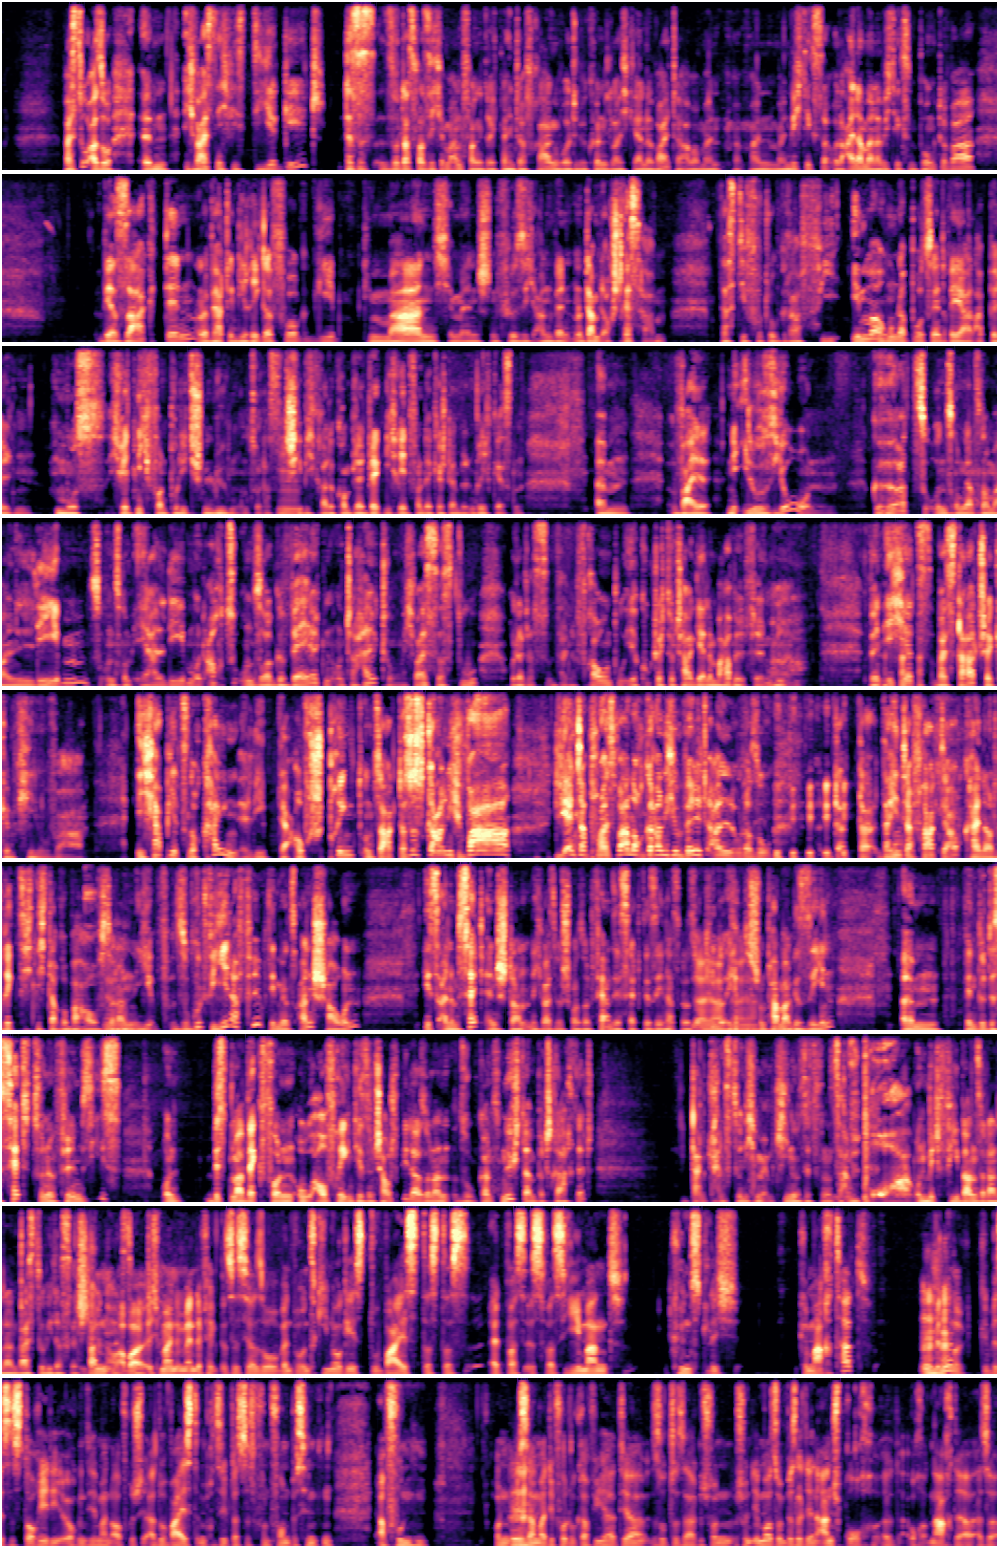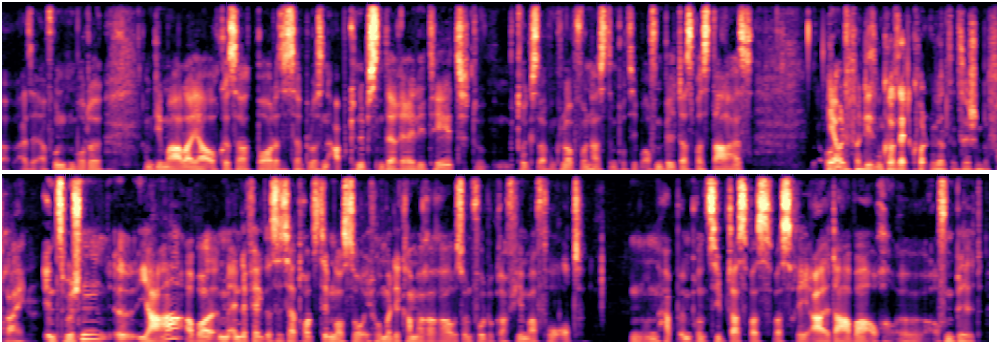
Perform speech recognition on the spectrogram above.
Weißt du, also ähm, ich weiß nicht, wie es dir geht. Das ist so das, was ich am Anfang direkt mal hinterfragen wollte. Wir können gleich gerne weiter, aber mein, mein, mein wichtigster oder einer meiner wichtigsten Punkte war, wer sagt denn oder wer hat denn die Regel vorgegeben, die manche Menschen für sich anwenden und damit auch Stress haben, dass die Fotografie immer 100% real abbilden muss. Ich rede nicht von politischen Lügen und so, das mhm. schiebe ich gerade komplett weg. Ich rede von weggestempelten Briefkästen. Ähm, weil eine Illusion gehört zu unserem ganz normalen Leben, zu unserem Erleben und auch zu unserer gewählten Unterhaltung. Ich weiß, dass du oder dass deine Frau und du, ihr guckt euch total gerne Marvel-Filme an. Ja. Wenn ich jetzt bei Star Trek im Kino war, ich habe jetzt noch keinen erlebt, der aufspringt und sagt, das ist gar nicht wahr, die Enterprise war noch gar nicht im Weltall oder so. Da, da, dahinter fragt ja auch keiner und regt sich nicht darüber auf, ja. sondern je, so gut wie jeder Film, den wir uns anschauen, ist einem Set entstanden. Ich weiß nicht, ob du schon mal so ein Fernsehset gesehen hast oder so. Ja, Kino. ich habe das schon ein paar Mal gesehen. ähm, wenn du das Set zu einem Film siehst und bist mal weg von, oh, aufregend, hier sind Schauspieler, sondern so ganz nüchtern betrachtet, dann kannst du nicht mehr im Kino sitzen und sagen, boah, und mitfiebern, sondern dann weißt du, wie das entstanden genau, ist. aber ich meine, im Endeffekt ist es ja so, wenn du ins Kino gehst, du weißt, dass das etwas ist, was jemand künstlich gemacht hat, mhm. mit einer gewissen Story, die irgendjemand aufgeschrieben hat. Also du weißt im Prinzip, dass es von vorn bis hinten erfunden. Und mhm. ich sag mal, die Fotografie hat ja sozusagen schon, schon immer so ein bisschen den Anspruch, äh, auch nach der, also als er erfunden wurde, haben die Maler ja auch gesagt, boah, das ist ja bloß ein Abknipsen der Realität. Du drückst auf den Knopf und hast im Prinzip auf dem Bild das, was da ist. Und ja, und von diesem Korsett konnten wir uns inzwischen befreien. Inzwischen, äh, ja, aber im Endeffekt ist es ja trotzdem noch so, ich hole mir die Kamera raus und fotografiere mal vor Ort und, und habe im Prinzip das, was, was real da war, auch äh, auf dem Bild.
